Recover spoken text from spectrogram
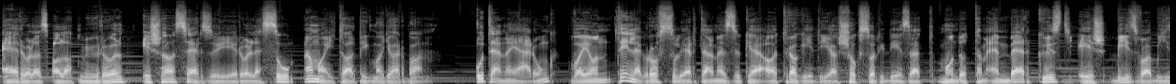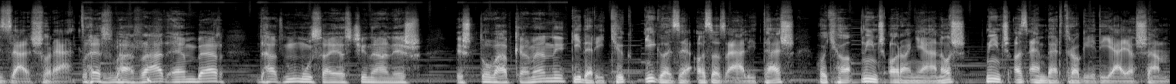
Erről az alapműről és a szerzőjéről lesz szó a mai Talpig Magyarban. Utána járunk, vajon tényleg rosszul értelmezzük-e a tragédia sokszor idézett mondottam ember, küzdj és bízva bízzál sorát? Ez már rád ember, de hát muszáj ezt csinálni, és és tovább kell menni. Kiderítjük, igaz-e az az állítás, hogyha nincs Arany János, nincs az ember tragédiája sem.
